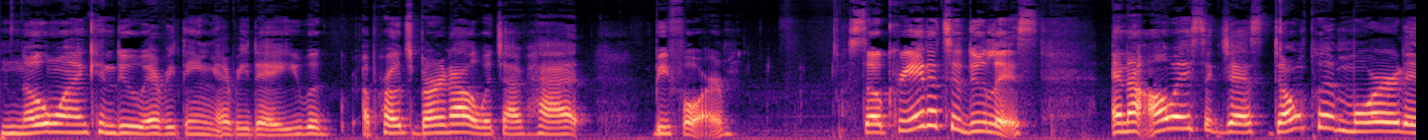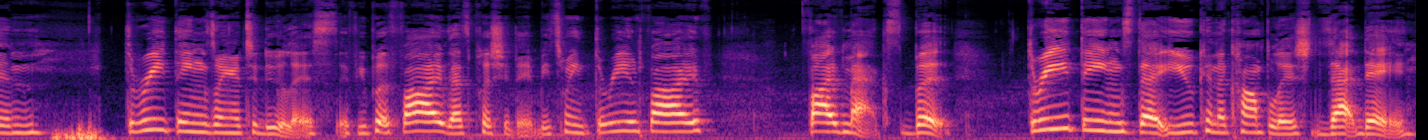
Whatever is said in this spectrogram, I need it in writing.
No one can do everything every day. You would approach burnout, which I've had before. So, create a to do list and I always suggest don't put more than three things on your to do list. If you put five, that's pushing it. Between three and five, five max. But three things that you can accomplish that day.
